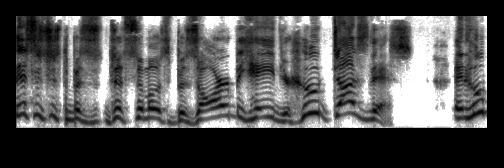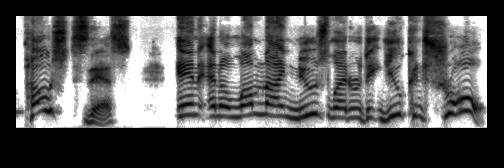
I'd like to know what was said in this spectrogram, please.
this is just the, just the most bizarre behavior. Who does this? And who posts this in an alumni newsletter that you control?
